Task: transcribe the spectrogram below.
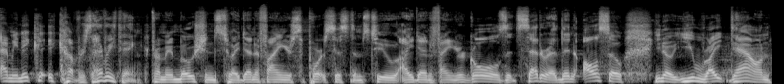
I mean it, it covers everything from emotions to identifying your support systems to identifying your goals etc then also you know you write down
